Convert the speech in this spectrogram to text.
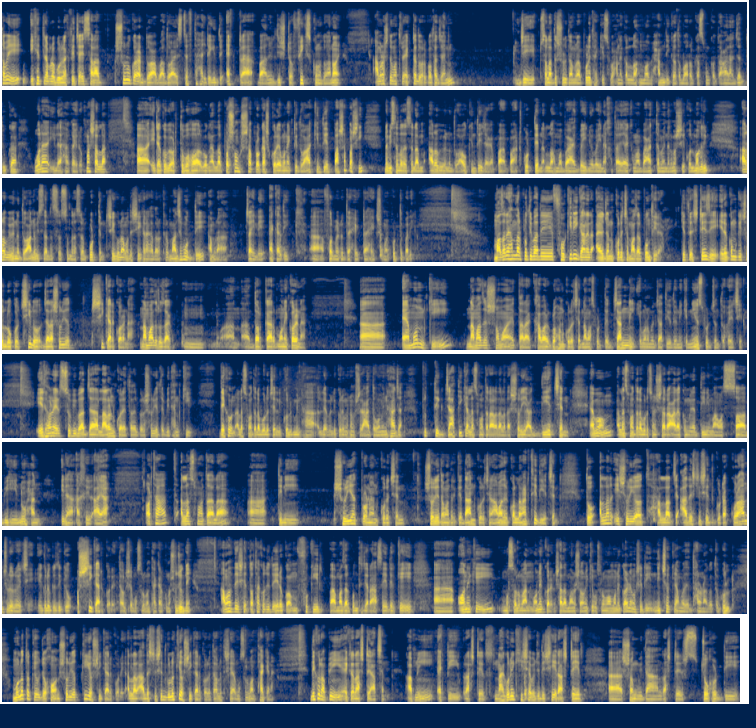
তবে এক্ষেত্রে আমরা বলে রাখতে চাই, সালাদ শুরু করার দোয়া বা দোয়া ইস্তেফতাহা, এটা কিন্তু একটা বা নির্দিষ্ট ফিক্স কোনো দোয়া নয়। আমরা শুধুমাত্র একটা দোয়ার কথা জানি যে সালাদের শুরুতে আমরা পড়ে থাকি সুবাহানাক আল্লাহম্মা হামদিকা তবারক কাসমুক আলা জাদ্দুকা ওলা ইলাহা গাইরক মাশাল্লাহ আহ, এটা খুবই অর্থবহ এবং আল্লাহর প্রশংসা প্রকাশ করে এমন একটি দোয়া। কিন্তু এর পাশাপাশি নবী সাল্লাহ সাল্লাম আরও বিভিন্ন দোয়াও কিন্তু এই জায়গায় পাঠ করতেন। আল্লাহম্মা বায়দ বাইন বাইনা খাতায় একমা বায়দ তামাইন আল মশিক উল মগরিব। আরও বিভিন্ন দোয়া নবী সাল্লাহ সাল্লাহ সাল্লাম পড়তেন। সেগুলো আমাদের শিখে রাখা দরকার। মাঝে মধ্যে আমরা চাইলে একাধিক ফরম্যাট এক একটা এক সময় পড়তে পারি। মাজারে হামলার প্রতিবাদে ফকিরি গানের আয়োজন করেছে মাজারপন্থীরা। কিন্তু স্টেজে এরকম কিছু লোকও ছিল যারা শরীয়ত স্বীকার করে না নামাজ রোজা দরকার মনে করে না। আহ, এমনকি নামাজের সময় তারা খাবার গ্রহণ করেছে নামাজ পড়তে যাননি এমন এমন জাতীয় দৈনিকের নিউজ পর্যন্ত হয়েছে। এ ধরনের সুফিবাদ যারা লালন করে তাদের শরীয়তের বিধান কী? দেখুন, আল্লাহ সুমতাল্লাহ বলেছেন, লিকুল মিনহা, লিকুল মিনহম আতম মিনহাজা। প্রত্যেক জাতিকে আল্লাহ সুমতাল্লাহ আলাদা আলাদা শরিয়া দিয়েছেন এবং আল্লাহ সুমতাল্লাহ বলেছেন সারা আলাকুমিনা দিন মাওয়াসা বিহি নুহান ইলা আখির আয়া। অর্থাৎ আল্লাহ সুমতাল্লাহ তিনি শরিয়াত প্রণয়ন করেছেন, শরীয়ত আমাদেরকে দান করেছেন, আমাদের কল্যাণার্থে দিয়েছেন। তো আল্লাহর এই শরীয়ত, আল্লাহর যে আদেশ নিষেধ, গোটা কোরআন জুড়ে রয়েছে, এগুলোকে যদি কেউ অস্বীকার করে, তাহলে সে মুসলমান থাকার কোনো সুযোগ নেই। আমাদের দেশে তথাকথিত এরকম ফকির বা মাজারপন্থী যারা আছে, এদেরকে অনেকেই মুসলমান মনে করেন, সাধারণ মানুষ অনেকেই মুসলমান মনে করেন এবং সেটি নিছকই আমাদের ধারণাগত ভুল। মূলত কেউ যখন শরীয়তকেই অস্বীকার করে, আল্লাহর আদেশ নিষেধগুলোকেই অস্বীকার করে, তাহলে সে আর মুসলমান থাকে না। দেখুন, আপনি একটা রাষ্ট্রে আছেন আপনি একটি রাষ্ট্রের নাগরিক হিসাবে যদি সেই রাষ্ট্রের সংবিধান, রাষ্ট্রের চৌহদ্দি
